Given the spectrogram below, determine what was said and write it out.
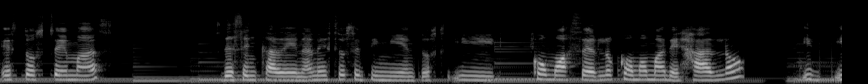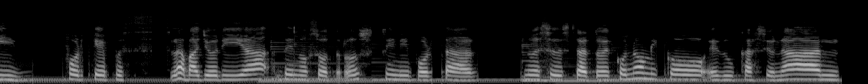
estos temas desencadenan estos sentimientos y cómo hacerlo, cómo manejarlo y, porque pues la mayoría de nosotros, sin importar nuestro estrato económico, educacional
